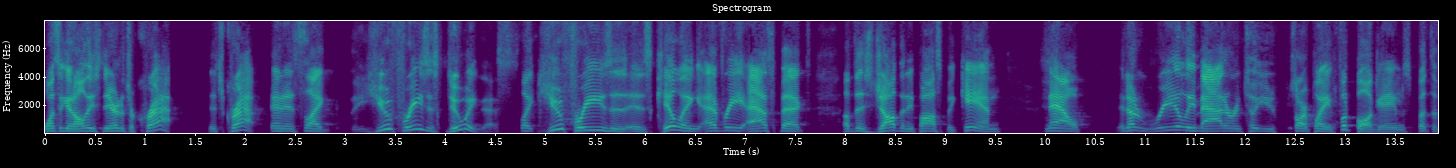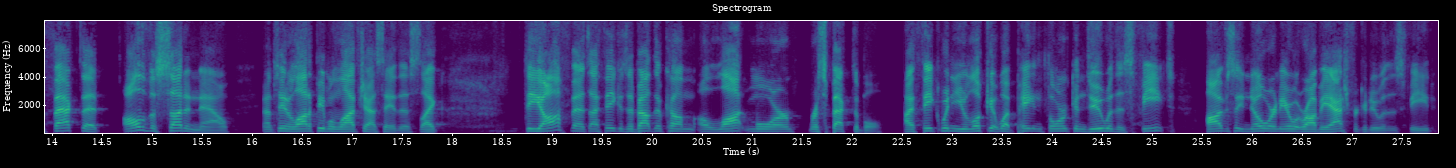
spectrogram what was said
once again, all these narratives are crap. It's crap. And it's like Hugh Freeze is doing this. Like Hugh Freeze is, is killing every aspect of this job that he possibly can. Now, it doesn't really matter until you start playing football games. But the fact that all of a sudden now, and I'm seeing a lot of people in live chat say this, like the offense, I think, is about to become a lot more respectable. I think when you look at what Payton Thorne can do with his feet, obviously nowhere near what Robby Ashford can do with his feet,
